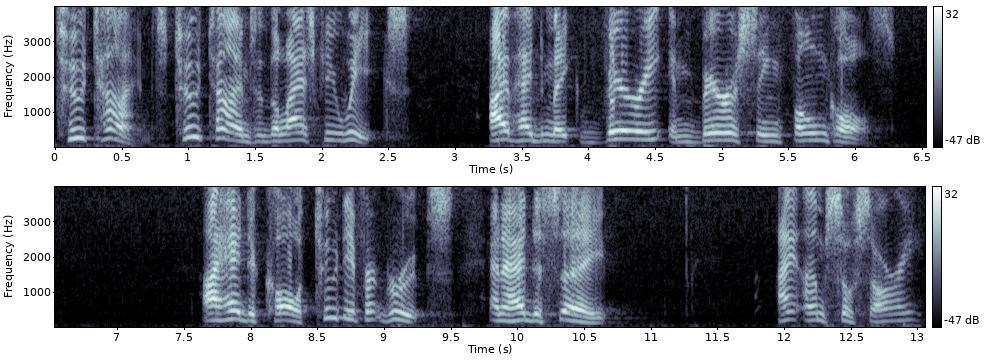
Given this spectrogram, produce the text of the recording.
Two times, two times in the last few weeks, I've had to make very embarrassing phone calls. I had to call two different groups, and I had to say, I, am so sorry,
